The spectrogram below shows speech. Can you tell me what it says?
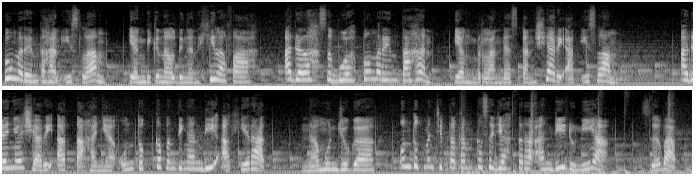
Pemerintahan Islam yang dikenal dengan khilafah adalah sebuah pemerintahan yang berlandaskan syariat Islam. Adanya syariat tak hanya untuk kepentingan di akhirat, namun juga untuk menciptakan kesejahteraan di dunia. Sebab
